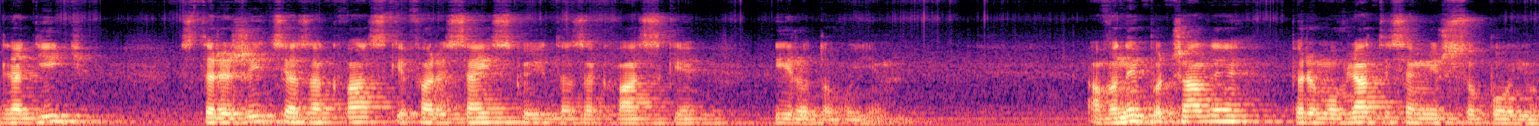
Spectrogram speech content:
глядіть, стережіться закваски фарисейської та закваски Іродової. А вони почали перемовлятися між собою,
